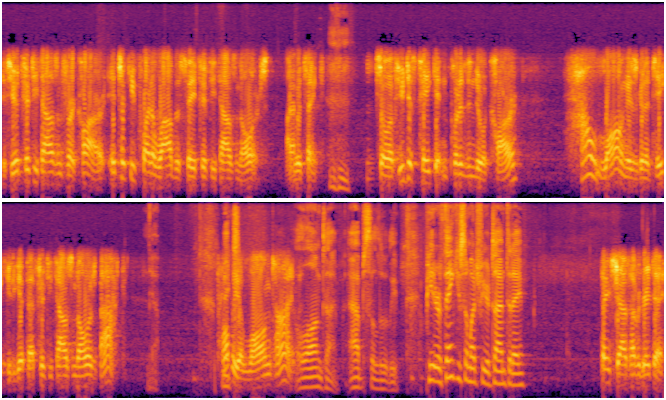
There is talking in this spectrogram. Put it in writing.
if you had fifty thousand for a car, it took you quite a while to save fifty thousand dollars, I would think. Mm-hmm. So if you just take it and put it into a car, how long is it going to take you to get that fifty thousand dollars back? Yeah, probably Makes a long time. A long time, absolutely. Peter, thank you so much for your time today. Thanks, Jas. Have a great day.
